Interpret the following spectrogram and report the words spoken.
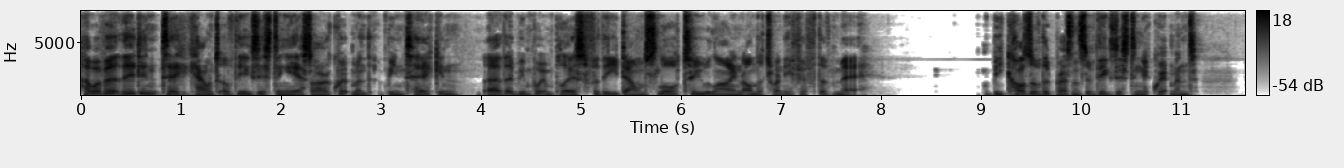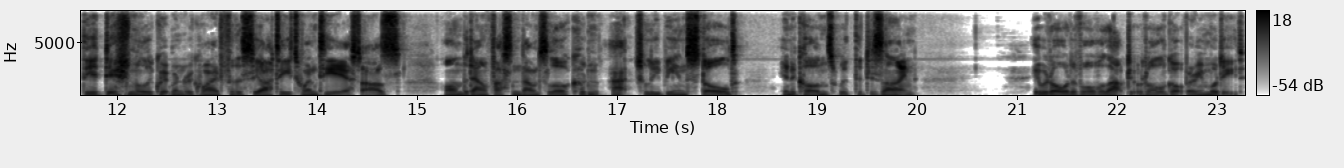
However, they didn't take account of the existing ESR equipment that had been taken uh, that had been put in place for the downslow 2 line on the 25th of May. Because of the presence of the existing equipment, the additional equipment required for the CRT 20 ESRs on the downfast and downslow couldn't actually be installed in accordance with the design. It would all have overlapped, it would all have got very muddied.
